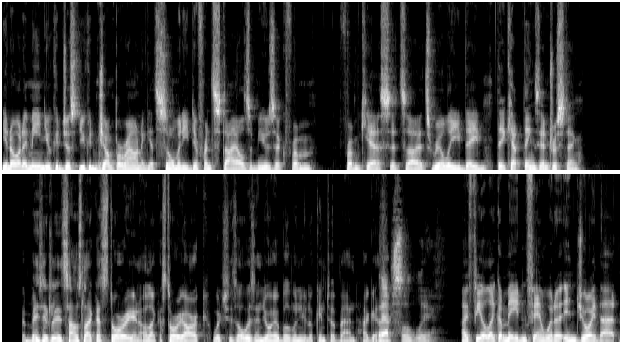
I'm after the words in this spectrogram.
you know what I mean? You could just, you can jump around and get so many different styles of music from from Kiss. It's uh, it's really they they kept things interesting. Basically, it sounds like a story, you know, like a story arc, which is always enjoyable when you look into a band, I guess. Absolutely. I feel like a Maiden fan would enjoy that.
